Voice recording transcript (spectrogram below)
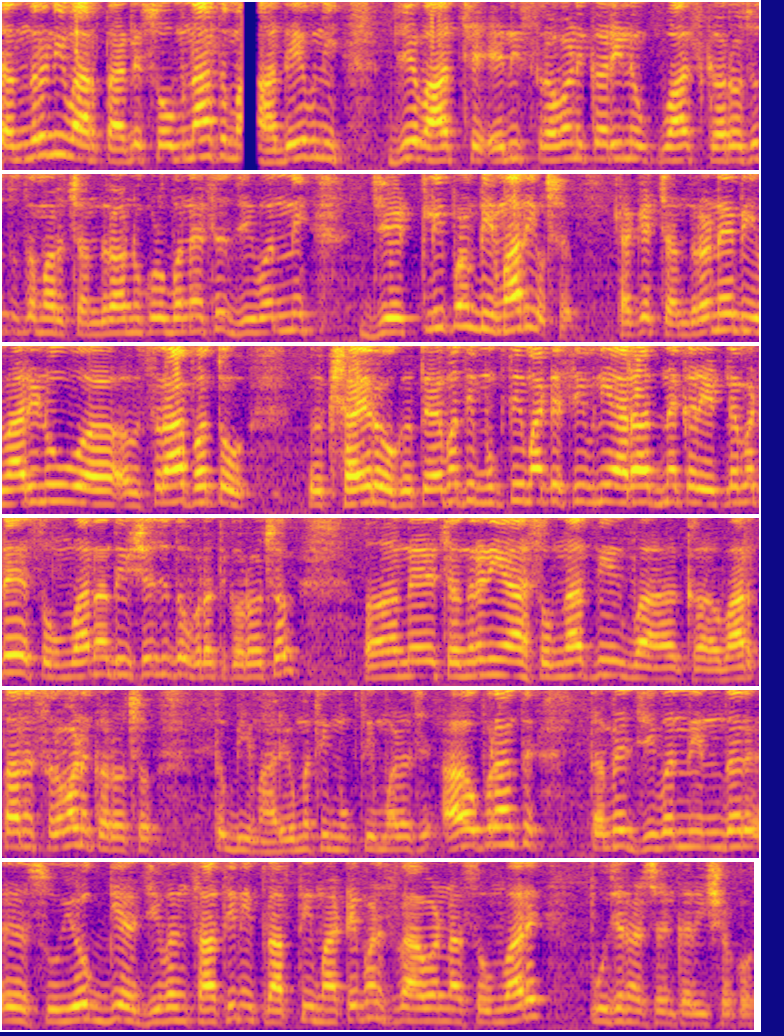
ચંદ્રની વાર્તા એટલે સોમનાથ મહાદેવની જે વાત છે, એની શ્રવણ કરીને ઉપવાસ કરો છો તો તમારો ચંદ્ર અનુકૂળ બને છે. જીવનની જેટલી પણ બીમારીઓ છે, કારણ કે ચંદ્રને બીમારીનું શ્રાપ હતો ક્ષયરોગ, તો એમાંથી મુક્તિ માટે શિવની આરાધના કરી. એટલા માટે સોમવારના દિવસે જ તો વ્રત કરો છો અને ચંદ્રની આ સોમનાથની વાર્તાને શ્રવણ કરો છો, તો બીમારીઓમાંથી મુક્તિ મળે છે. આ ઉપરાંત તમે જીવનની અંદર સુયોગ્ય જીવન સાથીની પ્રાપ્તિ માટે પણ શ્રાવણના સોમવારે પૂજન અર્ચન કરી શકો.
